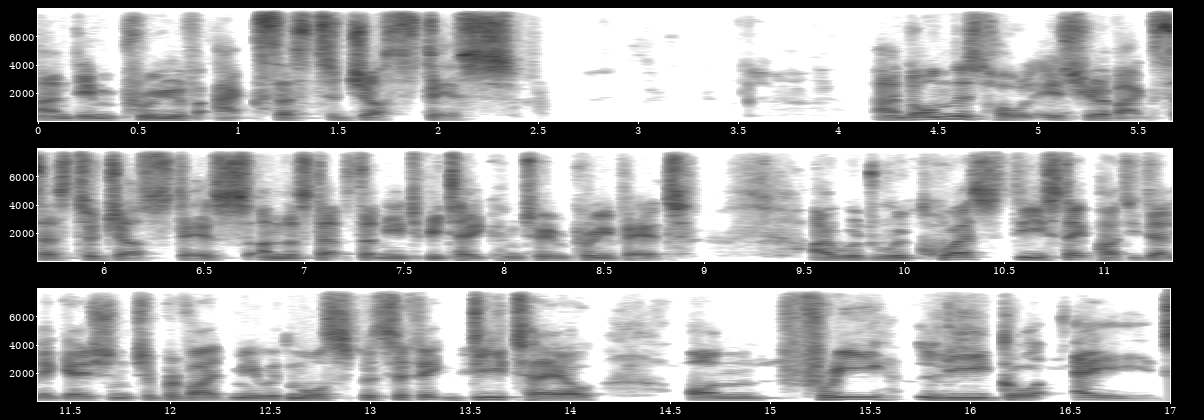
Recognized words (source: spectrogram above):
and improve access to justice. And on this whole issue of access to justice and the steps that need to be taken to improve it, I would request the state party delegation to provide me with more specific detail on free legal aid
